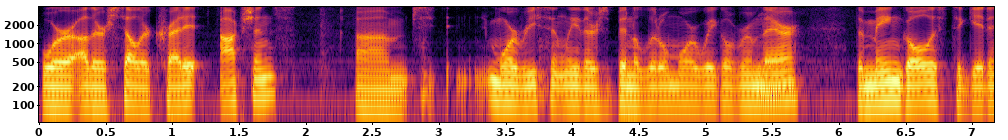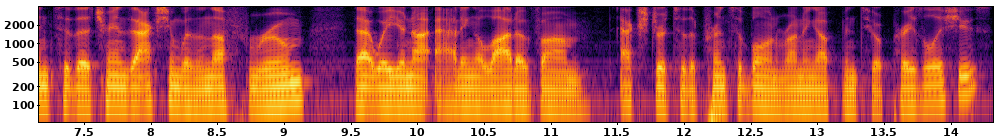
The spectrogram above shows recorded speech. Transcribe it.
or other seller credit options. Um, more recently, there's been a little more wiggle room there. The main goal is to get into the transaction with enough room. That way, you're not adding a lot of um, extra to the principal and running up into appraisal issues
